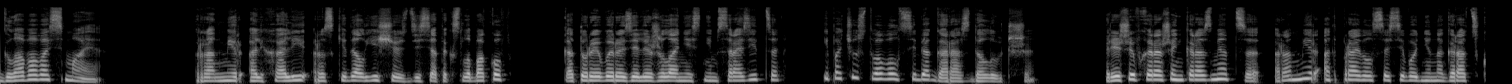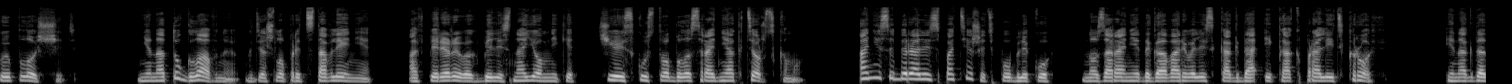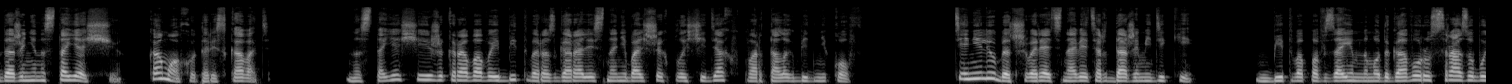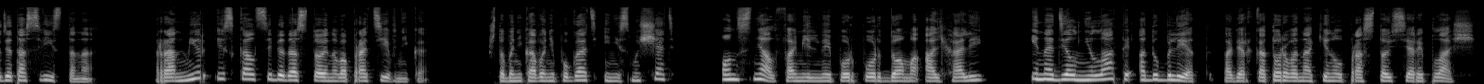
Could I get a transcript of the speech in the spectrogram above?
Глава восьмая. Ранмир Аль-Хали раскидал еще с десяток слабаков, которые выразили желание с ним сразиться, и почувствовал себя гораздо лучше. Решив хорошенько размяться, Ранмир отправился сегодня на городскую площадь. Не на ту главную, где шло представление, а в перерывах бились наемники, чье искусство было сродни актерскому. Они собирались потешить публику, но заранее договаривались, когда и как пролить кровь. Иногда даже не настоящую. Кому охота рисковать? Настоящие же кровавые битвы разгорались на небольших площадях в кварталах бедняков. Те не любят швырять на ветер даже медики. Битва по взаимному договору сразу будет освистана. Ранмир искал себе достойного противника. Чтобы никого не пугать и не смущать, он снял фамильный пурпур дома Аль-Хали и надел не латы, а дублет, поверх которого накинул простой серый плащ.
